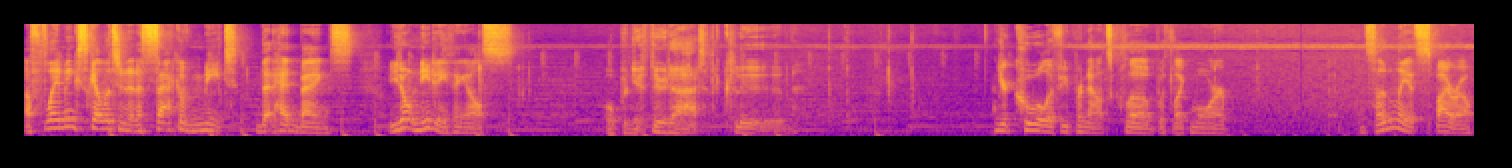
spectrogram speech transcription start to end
a flaming skeleton in a sack of meat that headbangs. You don't need anything else. Open your third eye to the club. You're cool if you pronounce club with like more... And suddenly it's Spyro.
